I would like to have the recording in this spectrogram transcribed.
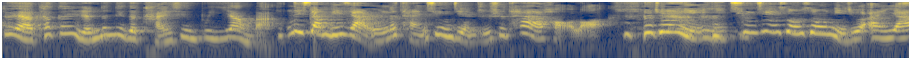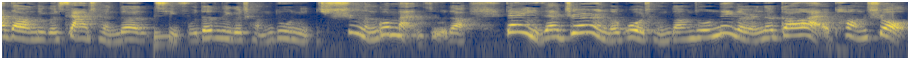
对啊，它跟人的那个弹性不一样吧？那橡皮假人的弹性简直是太好了，就是你你轻轻松松你就按压到那个下沉的起伏的那个程度，你是能够满足的。但是你在真人的过程当中，那个人的高矮胖瘦，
